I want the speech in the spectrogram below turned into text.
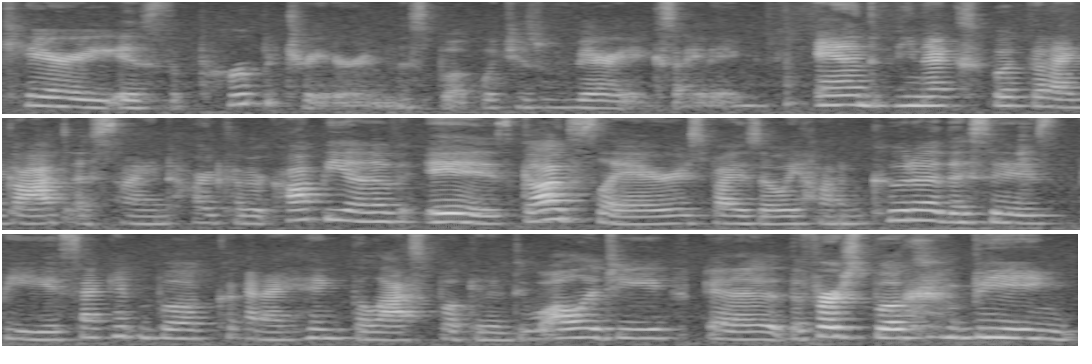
Carrie is the perpetrator in this book, which is very exciting. And the next book that I got a signed hardcover copy of is Godslayers by Zoe Hana Mikuta. This is the second book and I think the last book in a duology. Uh, the first book being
